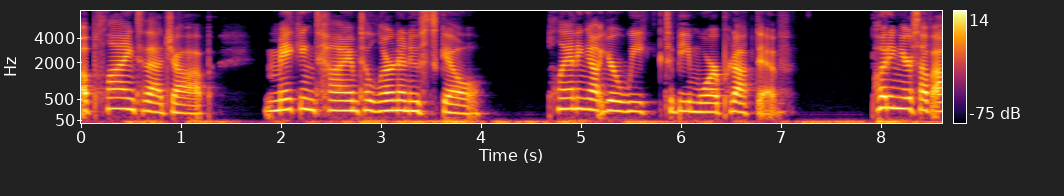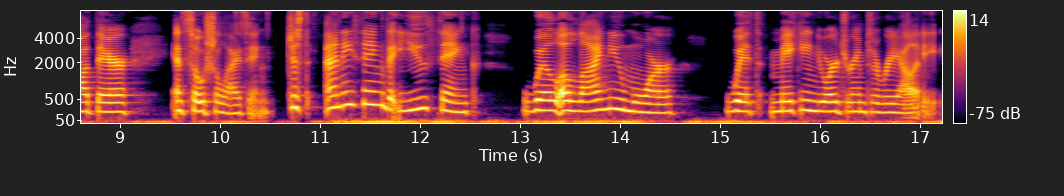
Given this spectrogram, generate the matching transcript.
applying to that job, making time to learn a new skill, planning out your week to be more productive, putting yourself out there and socializing. Just anything that you think will align you more with making your dreams a reality.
